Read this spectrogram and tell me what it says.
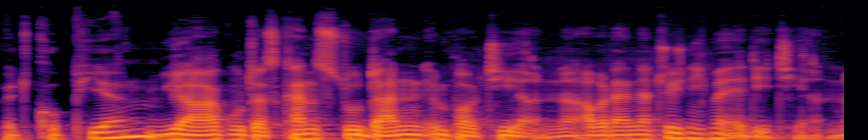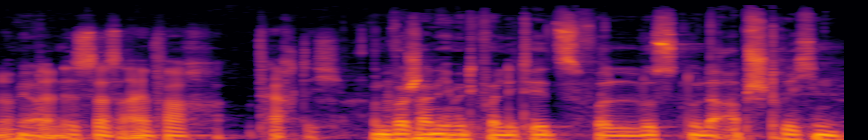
Mit Kopieren? Ja, gut, das kannst du dann importieren, ne? aber dann natürlich nicht mehr editieren. Ne? Ja. Dann ist das einfach fertig. Und wahrscheinlich mit Qualitätsverlusten oder Abstrichen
